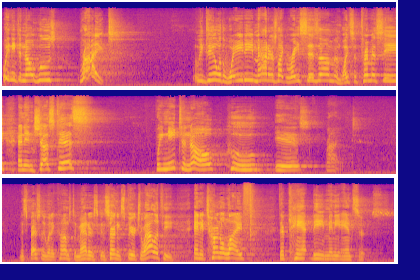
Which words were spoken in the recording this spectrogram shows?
we need to know who's right. We deal with weighty matters like racism and white supremacy and injustice, we need to know who is right. And especially when it comes to matters concerning spirituality and eternal life there can't be many answers.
